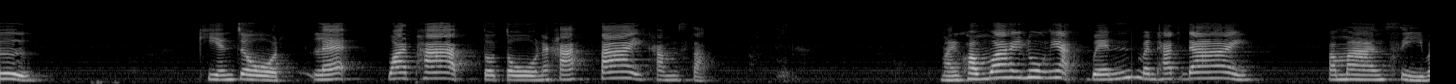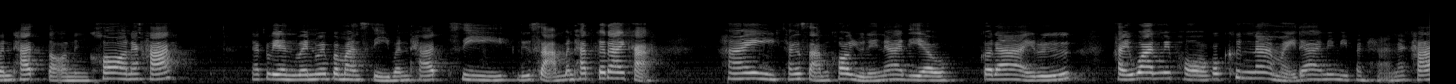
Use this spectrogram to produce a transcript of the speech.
อ เขียนโจทย์และวาดภาพโตๆนะคะ ใต้คำศัพท์ หมายความว่าให้ลูกเนี่ย เว้นบรรทัดได้ ประมาณ 4 บรรทัดต่อ 1 ข้อนะคะ นักเรียนเว้นไว้ประมาณ 4 บรรทัด 4 หรือ 3 บรรทัดก็ได้ค่ะ ให้ทั้ง 3 ข้ออยู่ในหน้าเดียวก็ได้ หรือใครวาดไม่พอก็ขึ้นหน้าใหม่ได้ไม่มีปัญหานะคะ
